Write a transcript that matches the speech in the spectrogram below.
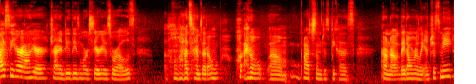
I see her out here trying to do these more serious roles a lot of times I don't I don't um, watch them just because I don't know they don't really interest me.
